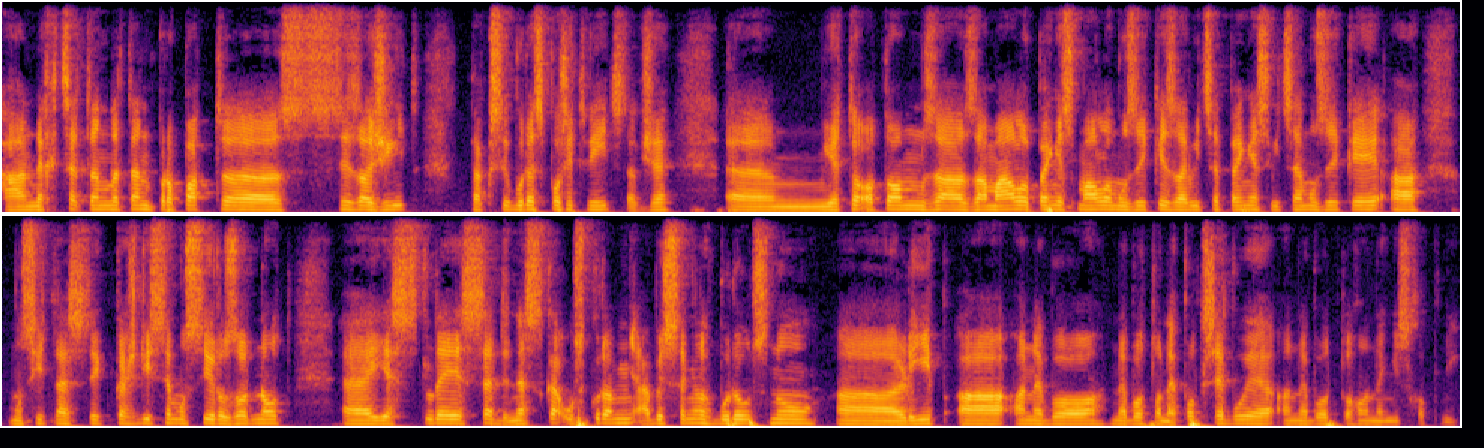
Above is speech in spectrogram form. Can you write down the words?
a nechce tenhle ten propad si zažít, tak si bude spořit víc. Takže je to o tom za, za málo peněz, málo muziky, za více peněz, více muziky a musíte si, každý se musí rozhodnout, jestli se dneska uskromní, aby se měl v budoucnu líp, a, a nebo, nebo to nepotřebuje, a nebo toho není schopný.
